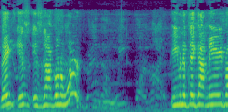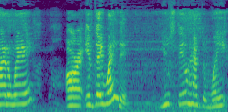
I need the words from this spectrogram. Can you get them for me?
They it's, it's not gonna work. Even if they got married right away, or if they waited, you still have to wait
